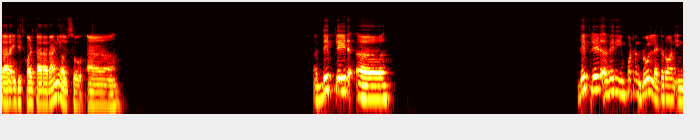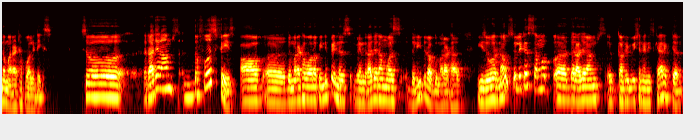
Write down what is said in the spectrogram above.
Tara, it is called Tara Rani also, uh, they played uh, they played a very important role later on in the Maratha politics. So Rajaram's the first phase of uh, the Maratha War of Independence, when Rajaram was the leader of the Marathas, is over now. So let us sum up uh, the Rajaram's uh, contribution and his character.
